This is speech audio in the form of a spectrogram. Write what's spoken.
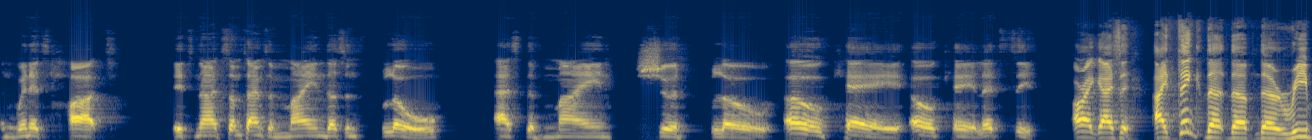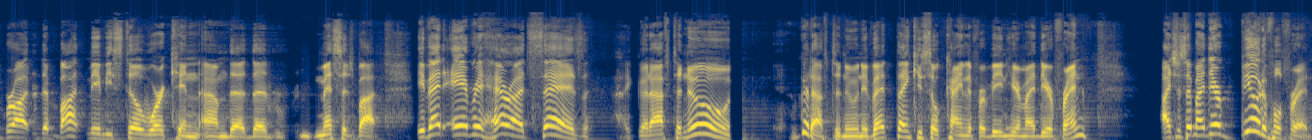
and when it's hot, it's not. Sometimes the mind doesn't flow as the mind should flow. Okay, okay. Let's see. All right, guys. I think the the the rebrought the bot may be still working. Um, the the message bot. Yvette Avery Herod says, "Good afternoon." Good afternoon, Yvette. Thank you so kindly for being here, my dear friend. I should say, my dear beautiful friend.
